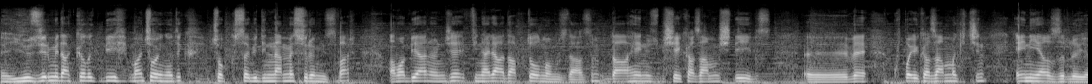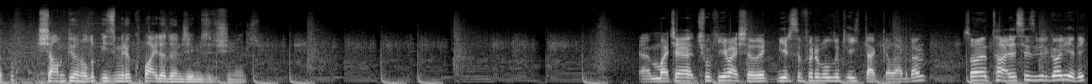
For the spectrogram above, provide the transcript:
E, 120 dakikalık bir maç oynadık. Çok kısa bir dinlenme süremiz var. Ama bir an önce finale adapte olmamız lazım. Daha henüz bir şey kazanmış değiliz. E, ve kupayı kazanmak için en iyi hazırlığı yapıp şampiyon olup İzmir'e kupayla döneceğimizi düşünüyoruz. Yani maça çok iyi başladık. 1-0 bulduk ilk dakikalardan. Sonra talihsiz bir gol yedik.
